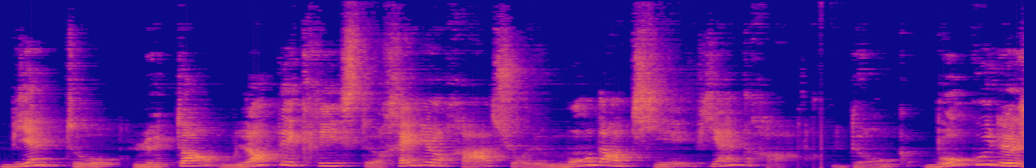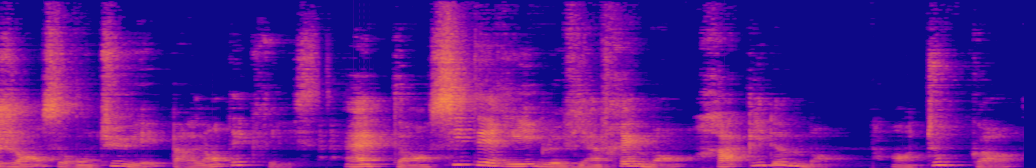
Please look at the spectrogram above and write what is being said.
Bientôt, le temps où l'Antéchrist régnera sur le monde entier viendra. Donc, beaucoup de gens seront tués par l'Antéchrist. Un temps si terrible vient vraiment rapidement. En tout cas,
